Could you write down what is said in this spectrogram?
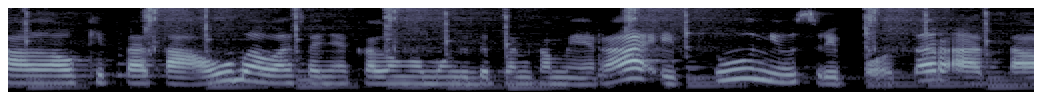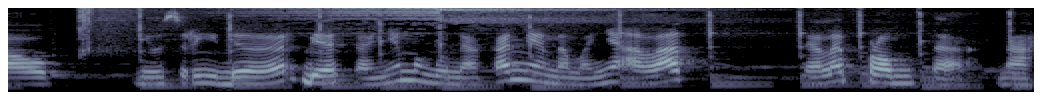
kalau kita tahu bahwasanya kalau ngomong di depan kamera itu news reporter atau news reader biasanya menggunakan yang namanya alat teleprompter. Nah,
